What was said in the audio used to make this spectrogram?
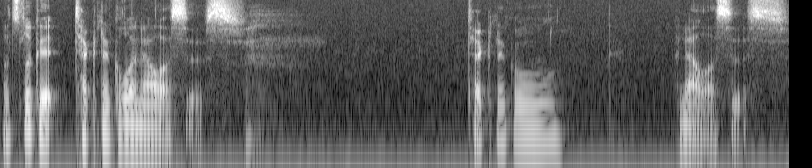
Let's look at technical analysis. Technical analysis.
